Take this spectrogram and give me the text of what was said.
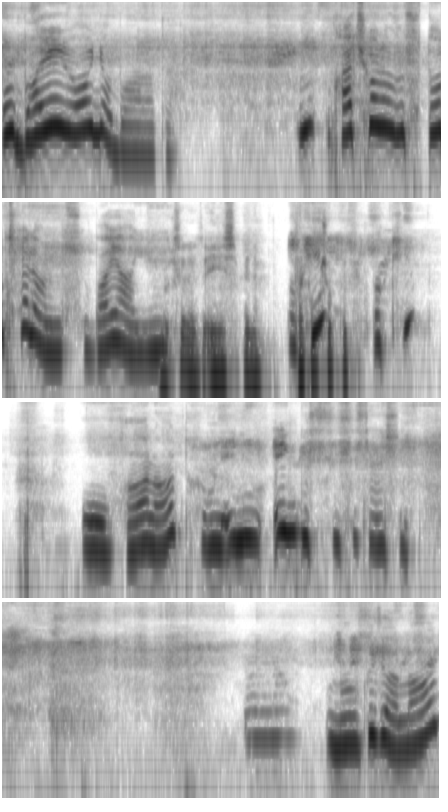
O bayağı iyi oynuyor bu arada. Kaç kere olmuş? Dört kere olmuş. Bayağı iyi. Baksana en iyisi benim. Takım Bakayım. çok kötü. Bakayım. Oha lan takımın en en güçlüsü sensin. Ne güzel lan.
